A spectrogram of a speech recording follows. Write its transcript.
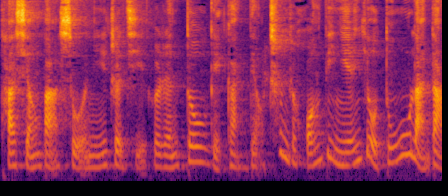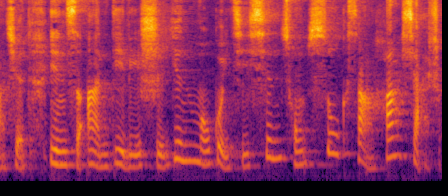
他想把索尼这几个人都给干掉，趁着皇帝年幼独揽大权，因此暗地里使阴谋诡计，先从苏克萨哈下手。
